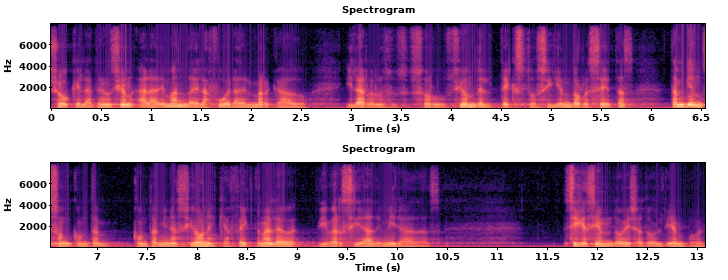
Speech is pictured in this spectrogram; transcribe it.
yo, que la atención a la demanda de la fuera del mercado y la resolución del texto siguiendo recetas también son contaminaciones que afectan a la diversidad de miradas. Sigue siendo ella todo el tiempo, ¿eh?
